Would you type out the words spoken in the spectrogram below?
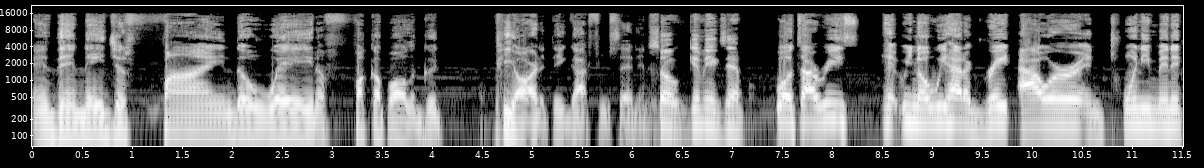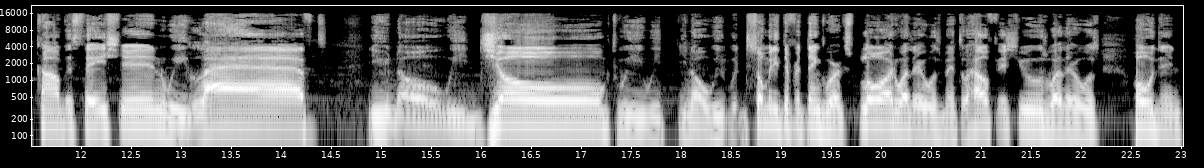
and then they just find a way to fuck up all the good PR that they got from said interview. So give me an example. Well, Tyrese, you know, we had a great hour and 20 minute conversation. We laughed, you know, we joked, we, we, you know, we, so many different things were explored, whether it was mental health issues, whether it was holding,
